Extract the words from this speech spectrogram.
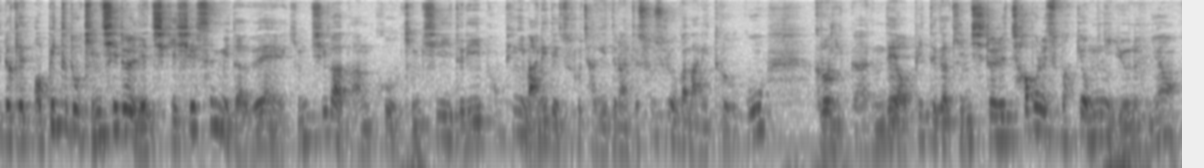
이렇게 업비트도 김치를 내치기 싫습니다. 왜? 김치가 많고 김치들이 펌핑이 많이 될수록 자기들한테 수수료가 많이 들어오고 그러니까. 근데 업비트가 김치를 쳐버릴 수밖에 없는 이유는요.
